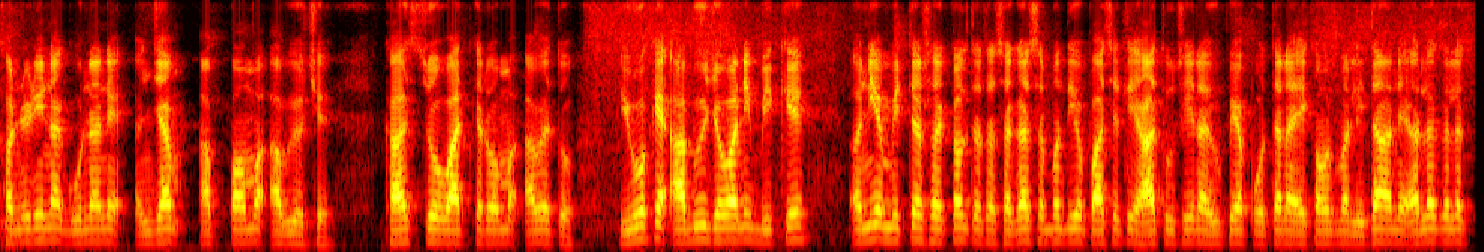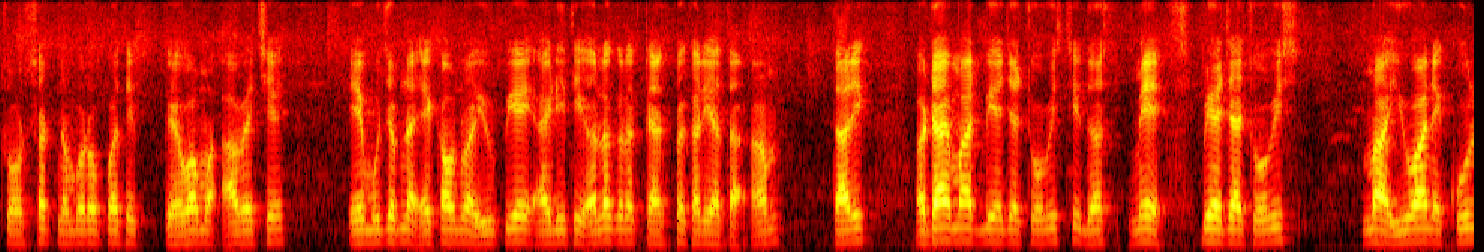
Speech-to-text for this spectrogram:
ખંડણીના ગુનાને અંજામ આપવામાં આવ્યો છે. ખાસ જો વાત કરવામાં આવે તો, યુવકે આબુ જવાની બીકે અન્ય મિત્ર સર્કલ તથા સગા સંબંધીઓ પાસેથી હાથ ઉછીના રૂપિયા પોતાના એકાઉન્ટમાં લીધા અને અલગ અલગ ચોસઠ નંબરો પરથી કહેવામાં આવે છે. એ મુજબના એકાઉન્ટમાં યુપીઆઈ આઈડીથી અલગ અલગ ટ્રાન્સફર કર્યા હતા. આમ, તારીખ અઢાર માર્ચ બે હજાર ચોવીસથી દસ મે બે હજાર ચોવીસમાં યુવાને કુલ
